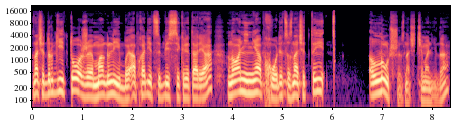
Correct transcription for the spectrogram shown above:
значит, другие тоже могли бы обходиться без секретаря, но они не обходятся, значит, ты лучше, значит, чем они, да?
